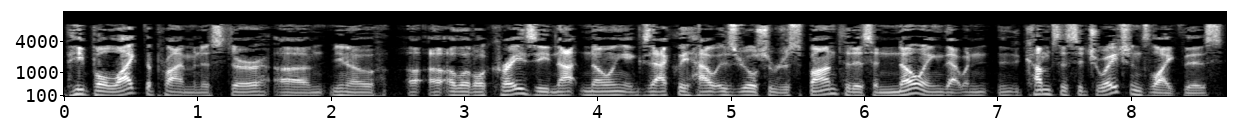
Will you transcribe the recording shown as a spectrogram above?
people like the prime minister, um, you know, a, a, little crazy, not knowing exactly how Israel should respond to this, and knowing that when it comes to situations like this,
